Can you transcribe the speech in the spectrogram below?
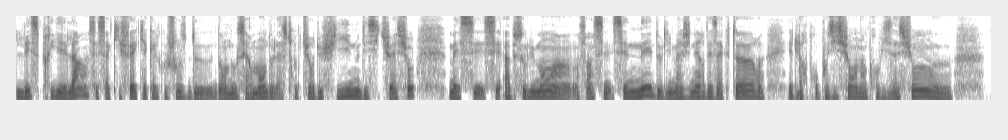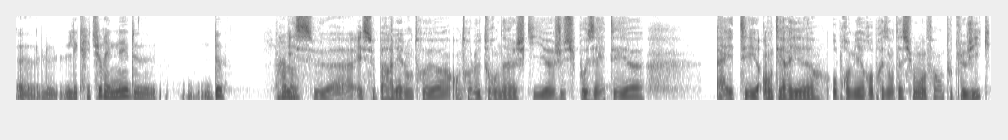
l'esprit est là, c'est ça qui fait qu'il y a quelque chose de, dans nos serments, de la structure du film, des situations, mais c'est absolument, enfin c'est né de l'imaginaire des acteurs et de leurs propositions en improvisation. Euh, euh, l'écriture est née de d'eux. Et ce, euh, et ce parallèle entre, le tournage qui, je suppose, a été, a été antérieur aux premières représentations, enfin en toute logique,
